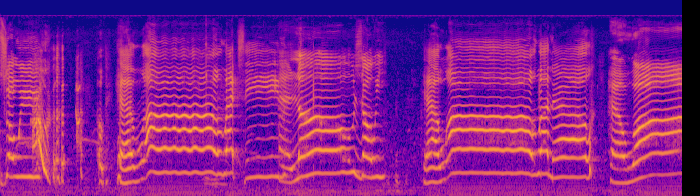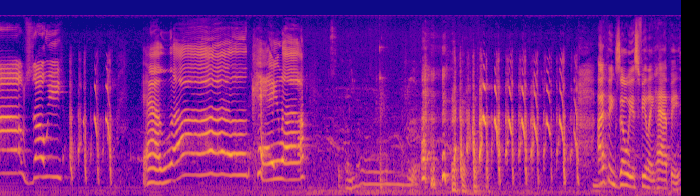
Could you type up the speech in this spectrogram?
Zoe. Oh, oh hello, I think Zoe is feeling happy.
